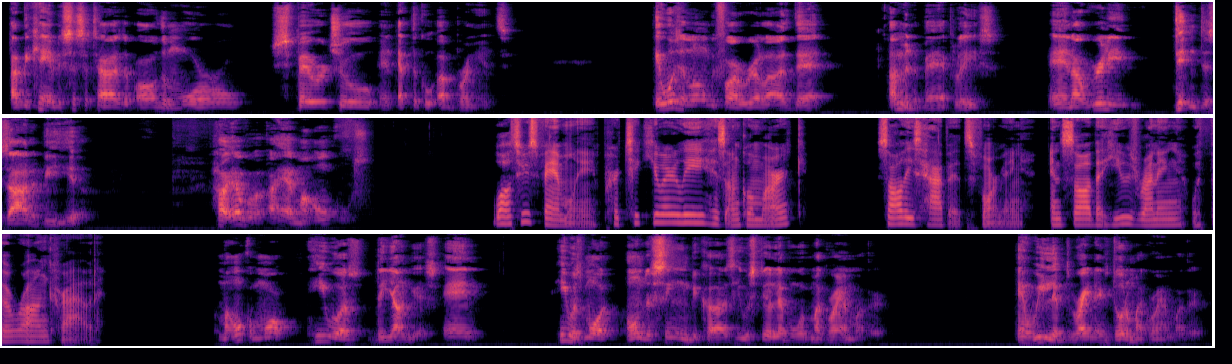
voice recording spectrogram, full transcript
I became desensitized of all the moral, spiritual, and ethical upbringings. It wasn't long before I realized that I'm in a bad place and I really didn't desire to be here. However, I had my uncles. Walter's family, particularly his uncle Mark, saw these habits forming and saw that he was running with the wrong crowd. My uncle Mark, he was the youngest and he was more on the scene because he was still living with my grandmother. And we lived right next door to my grandmother.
